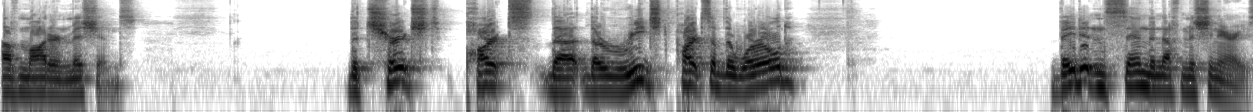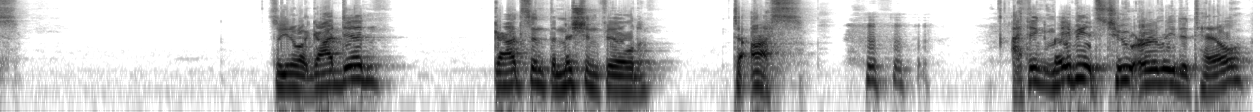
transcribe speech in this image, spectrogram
of modern missions. The church parts, the the reached parts of the world, they didn't send enough missionaries. So you know what God did? God sent the mission field to us. I think maybe it's too early to tell,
